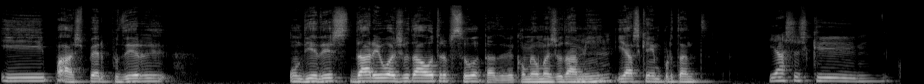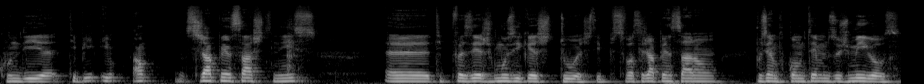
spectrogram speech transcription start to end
E pá, espero poder um dia destes dar eu ajuda a outra pessoa, estás a ver? Como ele me ajuda a mim Uhum. e acho que é importante. E achas que, que um dia, tipo, se já pensaste nisso, eh, tipo, fazeres músicas tuas, tipo, se vocês já pensaram, por exemplo, como temos os Migos,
